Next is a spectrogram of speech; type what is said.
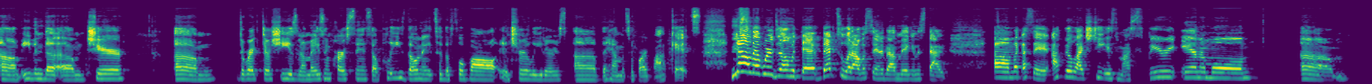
Um, even the um, chair um, director, she is an amazing person. So please donate to the football and cheerleaders of the Hamilton Park Bobcats. Now that we're done with that, back to what I was saying about Megan Thee Stallion. Um, like I said, I feel like she is my spirit animal um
